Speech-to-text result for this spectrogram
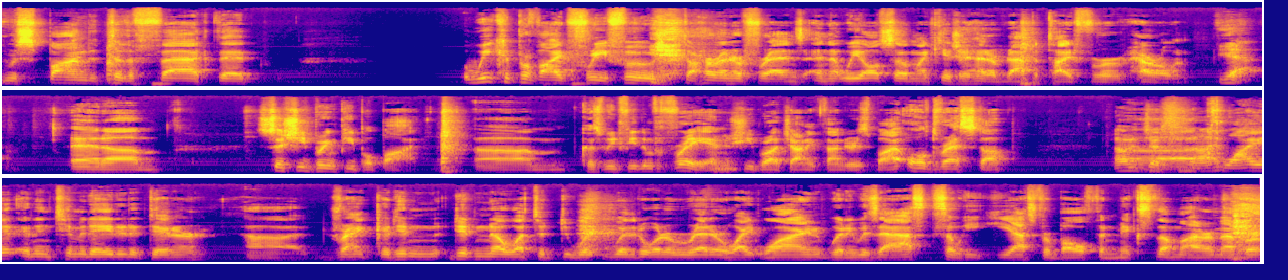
responded to the fact that we could provide free food to her and her friends, and that we also, my kitchen had an appetite for heroin, yeah, and um, so she'd bring people by because we'd feed them for free, and she brought Johnny Thunders by, all dressed up oh, just uh, quiet and intimidated at dinner. Uh, drank, didn't didn't know what to do, wh- whether to order red or white wine when he was asked. So he, he asked for both and mixed them. I remember.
